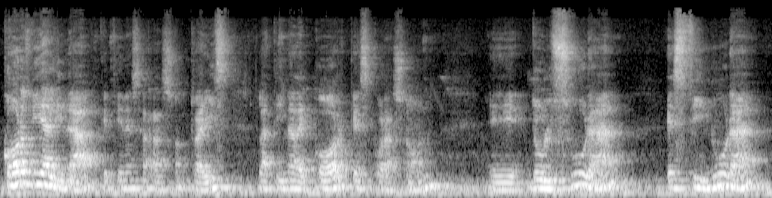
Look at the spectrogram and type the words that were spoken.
cordialidad, que tiene esa razón, raíz latina de cor, que es corazón, eh, dulzura, es finura,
